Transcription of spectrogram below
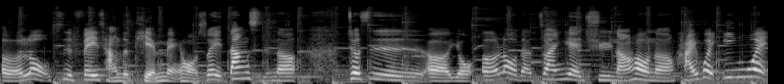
鹅肉是非常的甜美哦，所以当时呢。就是呃有鹅肉的专业区，然后呢还会因为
